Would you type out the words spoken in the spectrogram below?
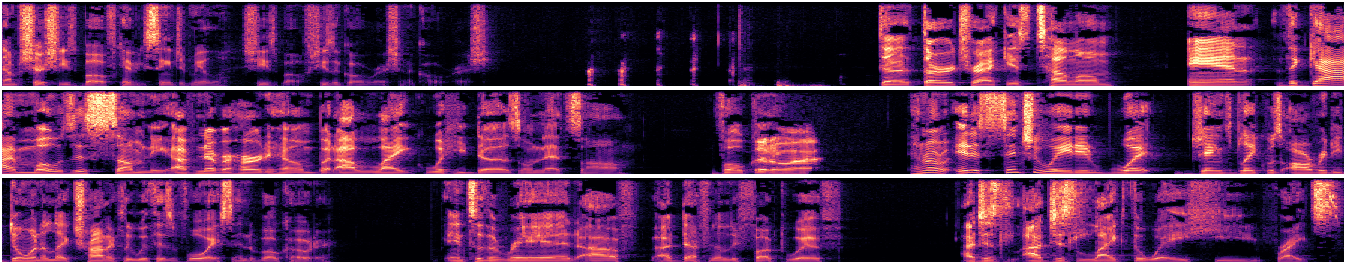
I'm sure she's both. Have you seen Jameela? She's both. She's a gold rush and a cold rush. the third track is "Tell 'Em," and the guy Moses Sumney. I've never heard of him, but I like what he does on that song vocally. So do I. I don't know. It accentuated what James Blake was already doing electronically with his voice in the vocoder. Into the Red, I I definitely fucked with. I just I just like the way he writes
